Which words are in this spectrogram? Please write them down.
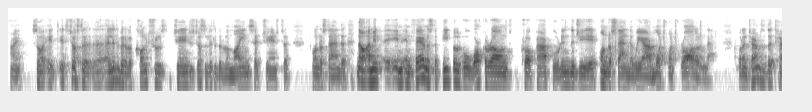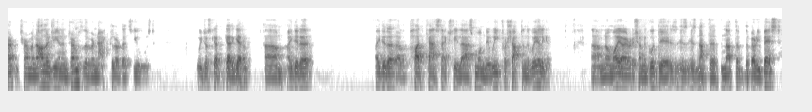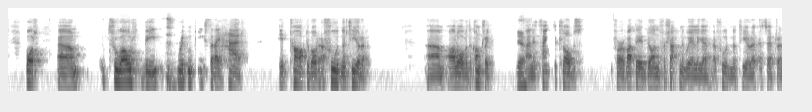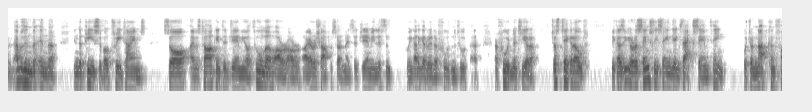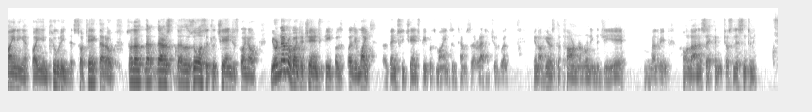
right? So it, it's just a, a little bit of a cultural change, just a little bit of a mindset change to to understand that. No, I mean, in, in fairness, the people who work around Croke Park, who are in the GAA, understand that we are much, much broader than that. But in terms of the ter terminology and in terms of the vernacular that's used, we just got, got to get them. Um, I did a I did a, a, podcast actually last Monday week for Seachtain na Gaeilge. Um, now my Irish on a good day is, is, is not the not the, the very best, but um, throughout the written piece that I had it talked about ar fud na tíre um, all over the country. Yeah. And it thanked the clubs for what they'd done for Gaeilge, ar fud na tíre, etc. That was in the in the in the piece about three times. So I was talking to Jamie O'Thuma, our, our Irish officer, and I said, Jamie, listen, we got to get rid of food ar fud na tíre. Just take it out because you're essentially saying the exact same thing but you're not confining it by including this. So take that out. So there's, there's, there's those little changes going out. You're never going to change people's, well, you might eventually change people's minds in terms of their attitude. Well, you know, here's the foreigner running the GAA. Well, I mean, hold on a second, just listen to me.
